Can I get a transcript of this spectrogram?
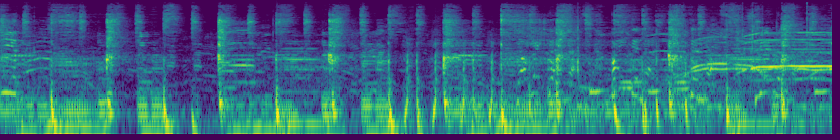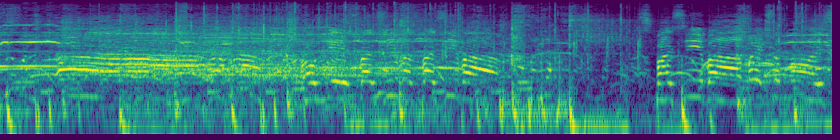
Пластит. Окей, спасибо, спасибо. Спасибо, make some noise.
